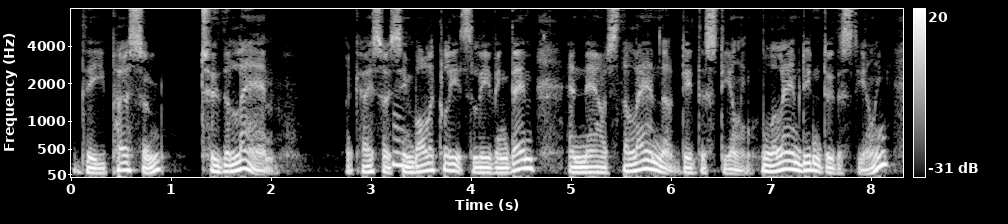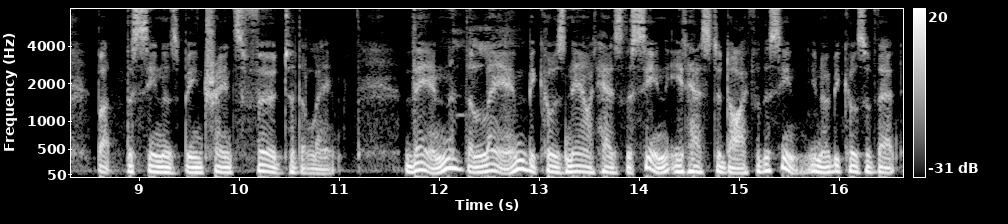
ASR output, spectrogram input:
the person to the lamb. Okay, so hmm. symbolically it's leaving them, and now it's the lamb that did the stealing. Well, the lamb didn't do the stealing, but the sin has been transferred to the lamb. Then the lamb, because now it has the sin, it has to die for the sin, you know, because of that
